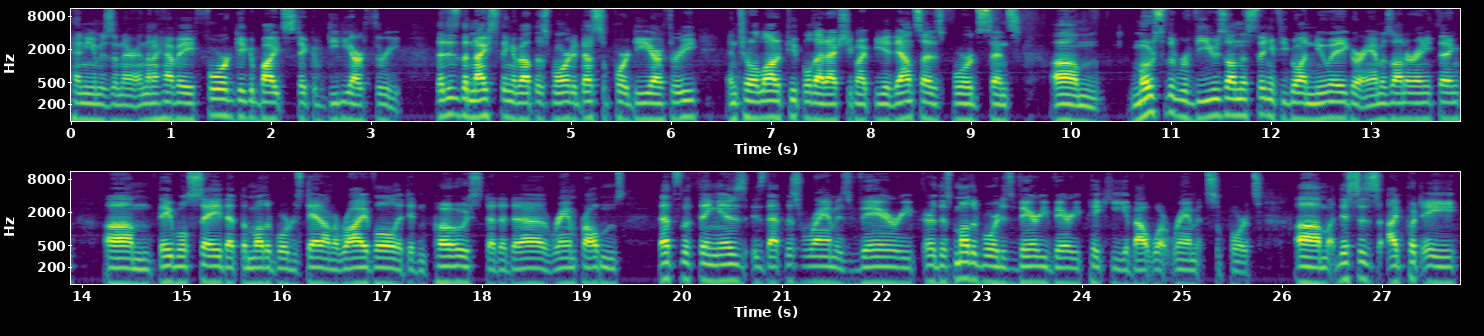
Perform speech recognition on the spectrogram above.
Pentium is in there, and then I have a 4 gigabyte stick of DDR3. That is the nice thing about this board. It does support DDR3, and to a lot of people that actually might be a downside of this board since um, most of the reviews on this thing, if you go on Newegg or Amazon or anything, um, they will say that the motherboard is dead on arrival, it didn't post, da da da, RAM problems. That's the thing is, is that this RAM is very, or this motherboard is very, very picky about what RAM it supports. Um, this is, I put a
